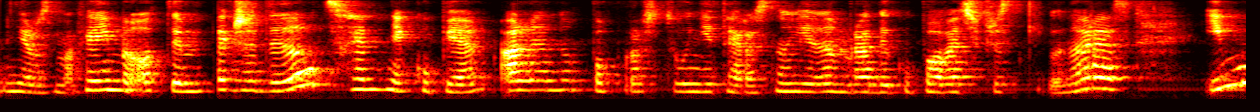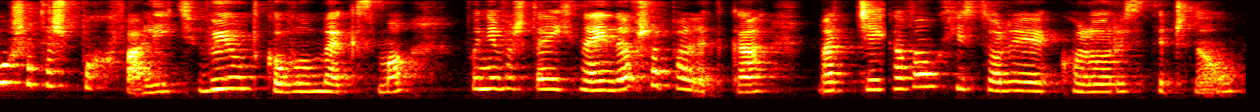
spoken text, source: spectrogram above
nie rozmawiajmy o tym. Także The Dots chętnie kupię, ale no po prostu nie teraz, no nie dam rady kupować wszystkiego naraz. I muszę też pochwalić wyjątkowo Mexmo, ponieważ ta ich najnowsza paletka ma ciekawą historię kolorystyczną.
